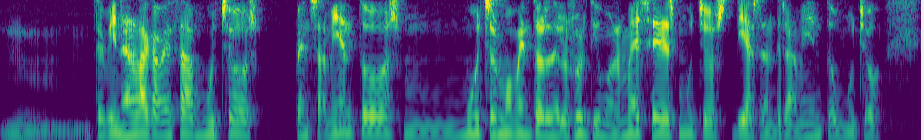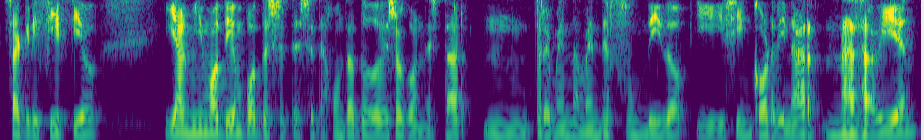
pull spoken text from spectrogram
Mm, te vienen a la cabeza muchos pensamientos, muchos momentos de los últimos meses, muchos días de entrenamiento, mucho sacrificio. Y al mismo tiempo se, te, junta todo eso con estar mm, tremendamente fundido y sin coordinar nada bien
